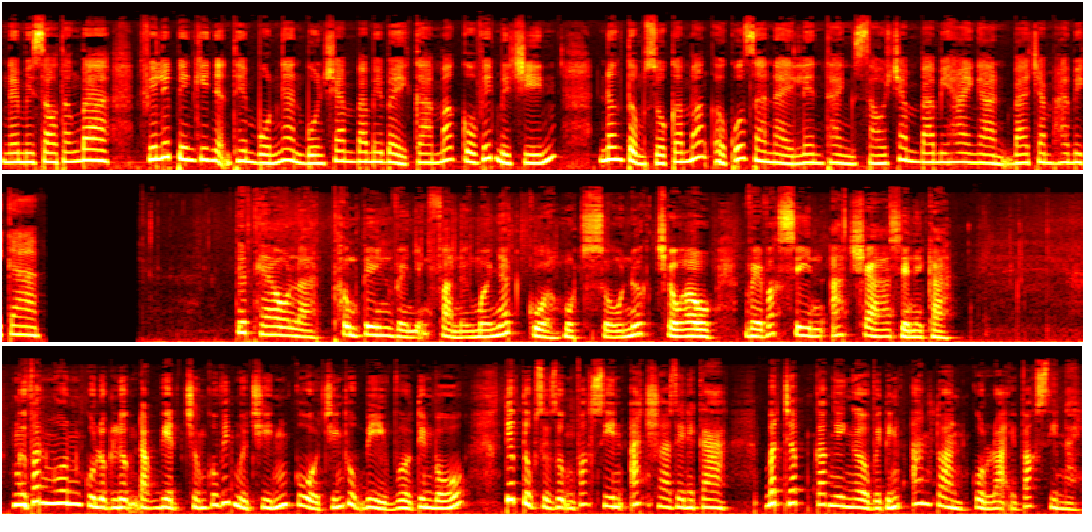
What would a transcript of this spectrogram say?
Ngày 16 tháng 3, Philippines ghi nhận thêm 4.437 ca mắc COVID-19, nâng tổng số ca mắc ở quốc gia này lên thành 632.320 ca. Tiếp theo là thông tin về những phản ứng mới nhất của một số nước châu Âu về vaccine AstraZeneca. Người phát ngôn của lực lượng đặc biệt chống COVID-19 của chính phủ Bỉ vừa tuyên bố tiếp tục sử dụng vaccine AstraZeneca, bất chấp các nghi ngờ về tính an toàn của loại vaccine này.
